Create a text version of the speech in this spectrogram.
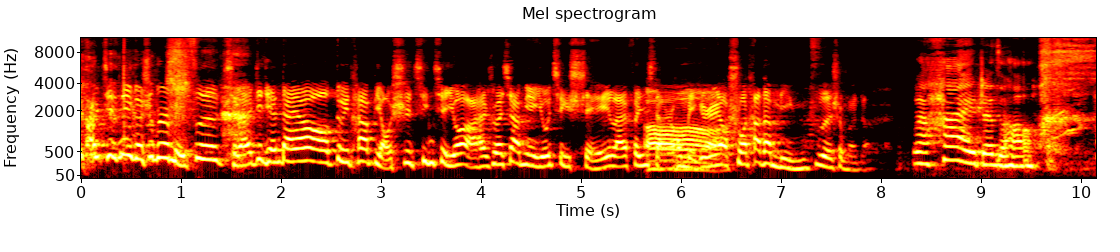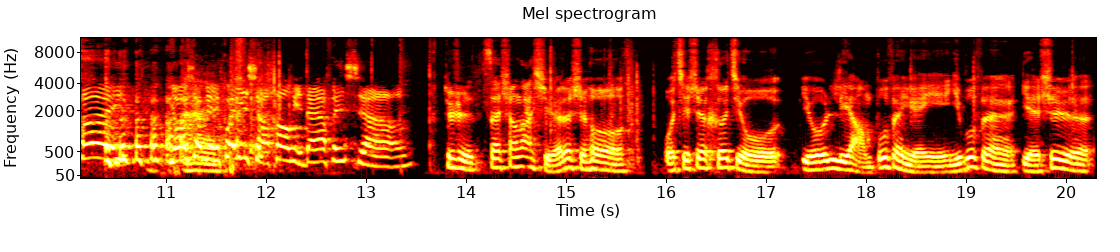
而且那个是不是每次起来之前，大家要对他表示亲切友好，还说下面有请谁来分享，然后每个人要说他的名字什么的。对，嗨，哲子浩，嗨，然后下面欢迎小浩给大家分享。就是在上大学的时候，我其实喝酒有两部分原因，一部分也是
